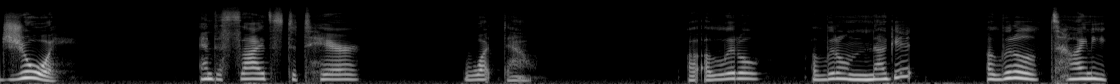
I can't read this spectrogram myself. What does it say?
joy and decides to tear what down? A, a little, a little nugget, a little tiny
